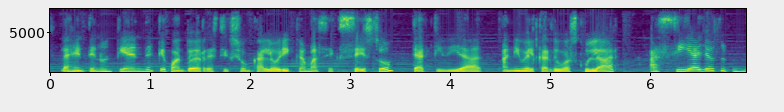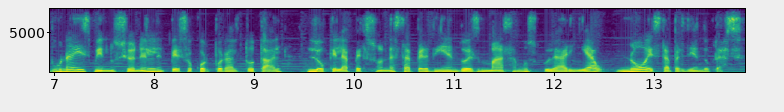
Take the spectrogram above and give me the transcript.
La gente no entiende que cuando hay restricción calórica más exceso de actividad a nivel cardiovascular, así haya una disminución en el peso corporal total, lo que la persona está perdiendo es masa muscular y no está perdiendo grasa.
